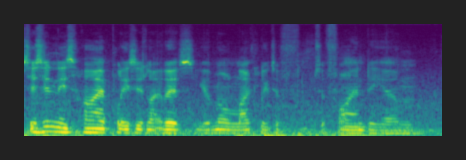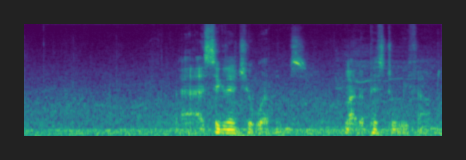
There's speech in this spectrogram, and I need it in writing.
So in these higher places like this, you're more likely to to find the um, uh, signature weapons, like the pistol we found.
